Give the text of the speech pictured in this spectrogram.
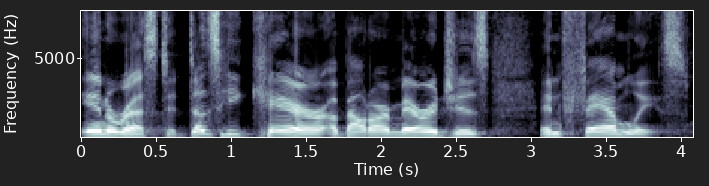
interested? Does he care about our marriages and families?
